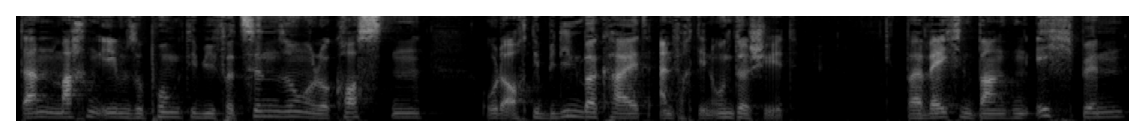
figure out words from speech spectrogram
dann machen eben so Punkte wie Verzinsung oder Kosten oder auch die Bedienbarkeit einfach den Unterschied. Bei welchen Banken ich bin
